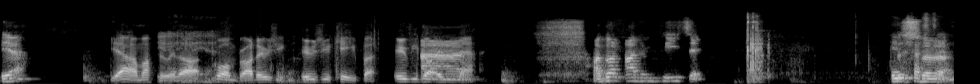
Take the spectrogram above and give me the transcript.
Yeah. Yeah, I'm happy with that. yeah. Go on, Brad. Who's your Who's your keeper? Who have you got in there? I've got Adam Peaty, Interesting. swimmer.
